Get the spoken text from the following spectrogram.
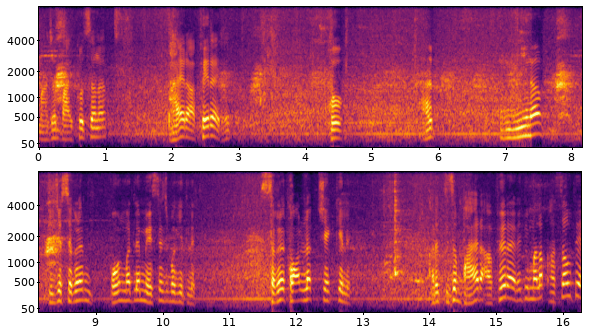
माझ्या बायकोचं ना बाहेर अफेअर आहे रे. हो. अरे मी ना तिचे सगळे फोनमधले मेसेज बघितले. सगळे कॉलला चेक केले. अरे तिचं बाहेर अफेअर आहे रे ती मला फसवते.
